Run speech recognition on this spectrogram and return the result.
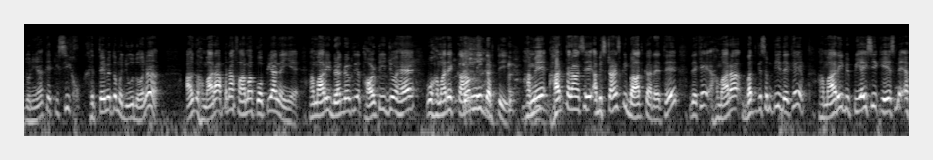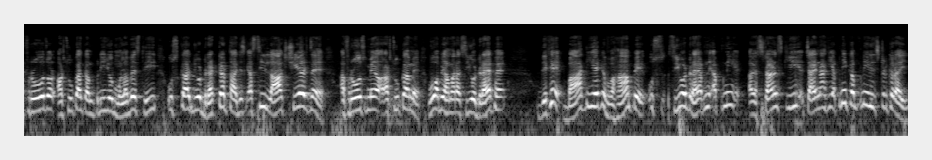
दुनिया के किसी खत्े में तो मौजूद हो ना। अगर हमारा अपना फार्माकोपिया नहीं है। हमारी ड्रग रेगुलेटरी अथॉरिटी जो है, वो हमारे काम नहीं करती। हमें हर तरह से, अब स्टैंड की बात कर रहे थे, देखें, हमारा बदकिस्मती देखें, हमारी भी पीआईसी केस में अफरोज और अरसुका कंपनी जो मुलविस थी, उसका जो डायरेक्टर था, जिसके अस्सी लाख शेयर्स हैं अफरोज में और अरसुका में, वो अभी हमारा सी ड्राइव है। देखें, बात यह है कि वहाँ पे उस सीओ ड्राइव ने अपनी स्टैंड की, चाइना की अपनी कंपनी रजिस्टर कराई।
